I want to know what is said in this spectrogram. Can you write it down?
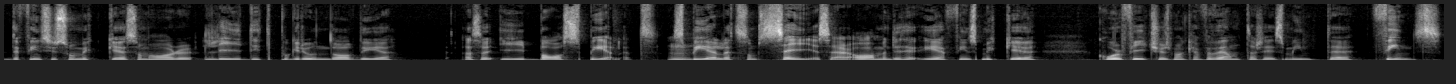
det finns ju så mycket som har lidit på grund av det, alltså i basspelet. Mm. Spelet som säger så här, ja men det är, finns mycket core features man kan förvänta sig som inte finns,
